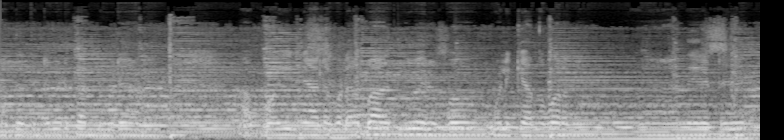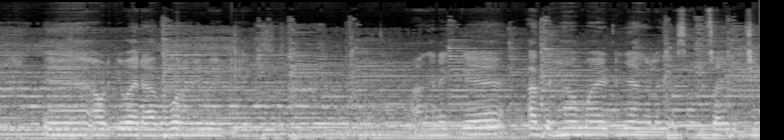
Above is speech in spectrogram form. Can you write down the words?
അദ്ദേഹത്തിന്റെ വീട് കണ്ണൂരാണ്. അപ്പോൾ ഇരിഞ്ഞാലക്കുട ഭാഗത്ത് വരുമ്പോൾ വിളിക്കാമെന്ന് പറഞ്ഞു. നേരിട്ട് അവിടേക്ക് വരാമെന്ന് പറഞ്ഞു വീട്ടിലേക്ക്. അങ്ങനെയൊക്കെ അദ്ദേഹവുമായിട്ട് ഞങ്ങൾ സംസാരിച്ചു.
